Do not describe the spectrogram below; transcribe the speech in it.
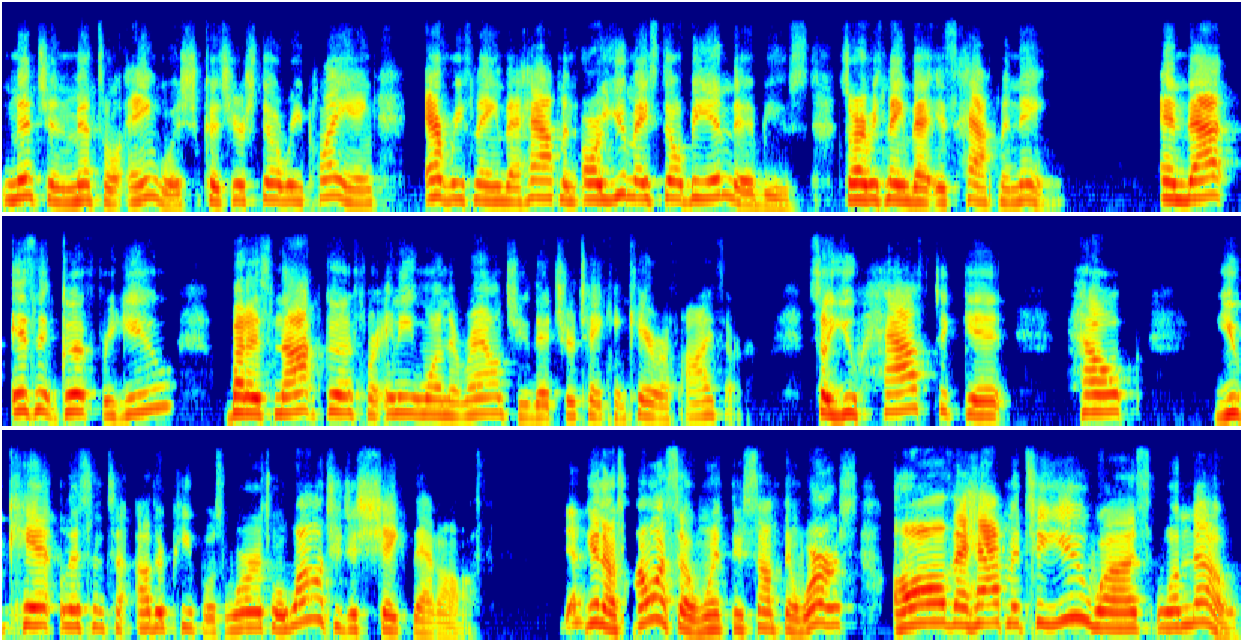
mention mental anguish, because you're still replaying everything that happened, or you may still be in the abuse. So everything that is happening. And that isn't good for you, but it's not good for anyone around you that you're taking care of either. So you have to get help. You can't listen to other people's words. Well, why don't you just shake that off? Yeah. You know, so and so went through something worse. All that happened to you was, well, no,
